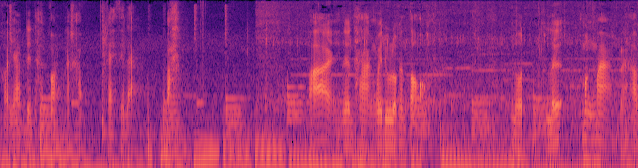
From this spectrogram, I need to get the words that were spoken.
ขออนุญาตเดินทางก่อนนะครับ ใกล้เสร็จแล้ว ไปไปเดินทางไปดูรถกันต่อ รถเลอะมาก ๆ นะครับ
